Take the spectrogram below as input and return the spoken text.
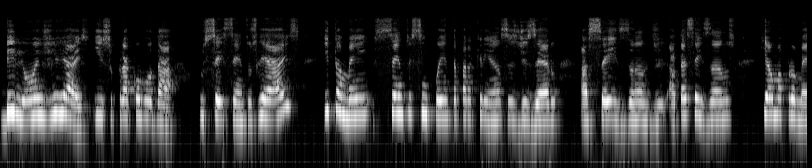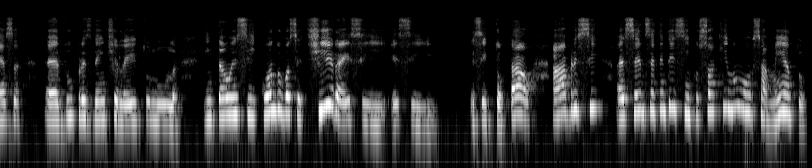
bilhões de reais. Isso para acomodar os 600 reais e também 150 para crianças de 0 a 6 anos, de, até 6 anos, que é uma promessa é, do presidente eleito Lula. Então, esse, quando você tira esse, esse, esse total, abre-se é, 175. Só que no orçamento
